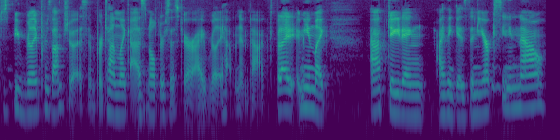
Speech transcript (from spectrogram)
just be really presumptuous and pretend like as an older sister, I really have an impact. But I, I mean, like, app dating, I think is the New York scene now,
